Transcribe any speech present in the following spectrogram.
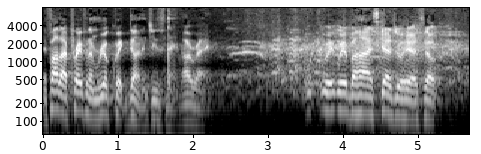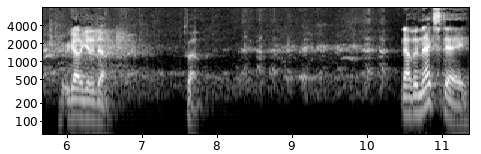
And Father, I pray for them real quick, done in Jesus' name. All right. We- We're behind schedule here, so we got to get it done. 12. Now, the next day,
